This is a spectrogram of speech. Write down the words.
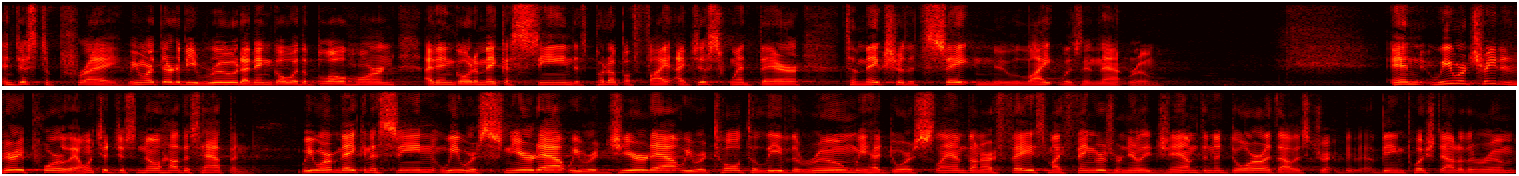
and just to pray. We weren't there to be rude. I didn't go with a blowhorn. I didn't go to make a scene, to put up a fight. I just went there to make sure that Satan knew light was in that room. And we were treated very poorly. I want you to just know how this happened. We weren't making a scene. We were sneered at. We were jeered at. We were told to leave the room. We had doors slammed on our face. My fingers were nearly jammed in a door as I was being pushed out of the room.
